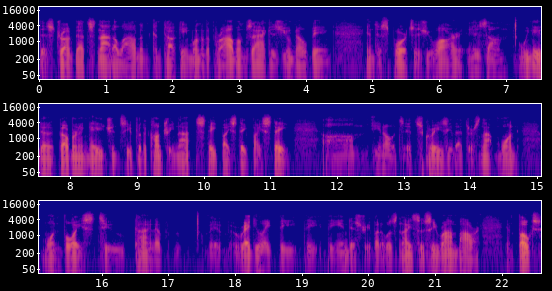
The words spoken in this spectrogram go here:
this drug that's not allowed in kentucky. One of the problems zach as you know being into sports as you are is um, we need a governing agency for the country not state by state by state. Um, you know it's it's crazy that there's not one one voice to kind of regulate the, the, the industry. But it was nice to see Rombauer. And folks,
